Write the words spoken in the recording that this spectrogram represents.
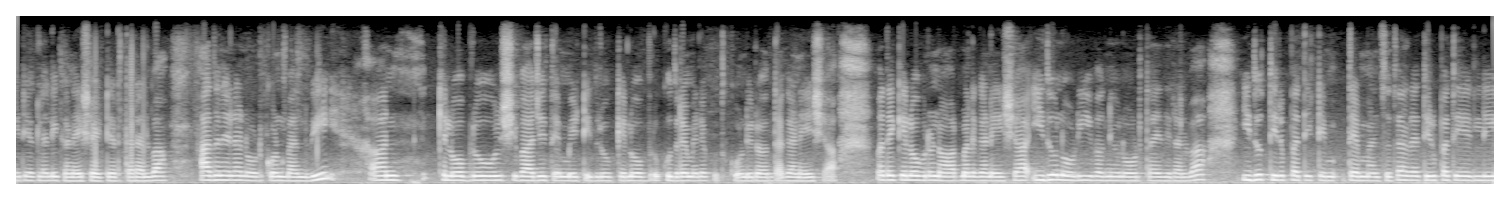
ಏರಿಯಾಗಳಲ್ಲಿ ಗಣೇಶ ಇಟ್ಟಿರ್ತಾರಲ್ವ, ಅದನ್ನೆಲ್ಲ ನೋಡ್ಕೊಂಡು ಬಂದ್ವಿ. ಕೆಲವೊಬ್ಬರು ಶಿವಾಜಿ ತೆಮ್ಮಿಟ್ಟಿದ್ರು ಕೆಲವೊಬ್ಬರು ಕುದುರೆ ಮೇಲೆ ಕುತ್ಕೊಂಡಿರೋಂಥ ಗಣೇಶ, ಮತ್ತು ಕೆಲವೊಬ್ಬರು ನಾರ್ಮಲ್ ಗಣೇಶ, ಇದು ನೋಡಿ ಇವಾಗ ನೀವು ನೋಡ್ತಾ ಇದ್ದೀರಲ್ವಾ? ಇದು ತಿರುಪತಿ ಟೆಮ್ ತೆಮ್ಮ ಅನಿಸುತ್ತೆ. ಅಂದರೆ ತಿರುಪತಿಯಲ್ಲಿ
